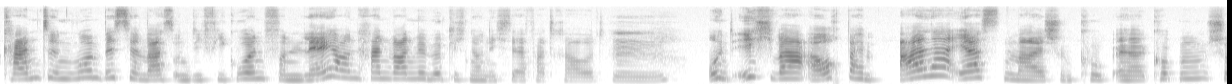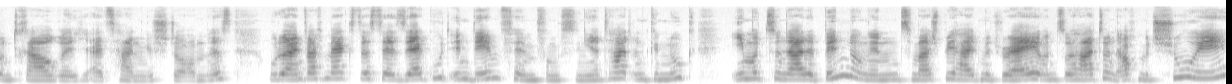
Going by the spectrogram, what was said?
kannte nur ein bisschen was und die Figuren von Leia und Han waren mir wirklich noch nicht sehr vertraut. Hm. Und ich war auch beim allerersten Mal schon guck, äh, gucken schon traurig, als Han gestorben ist, wo du einfach merkst, dass der sehr gut in dem Film funktioniert hat und genug emotionale Bindungen, zum Beispiel halt mit Ray und so hatte und auch mit Shui,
